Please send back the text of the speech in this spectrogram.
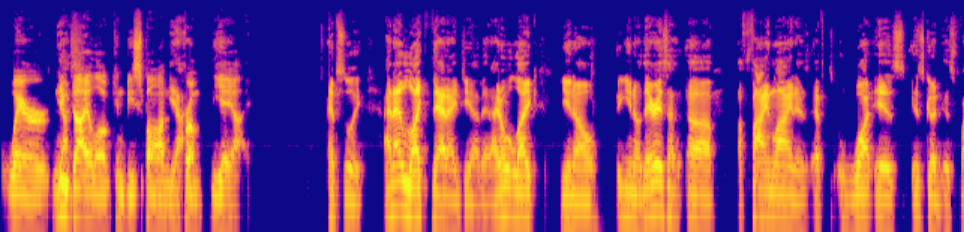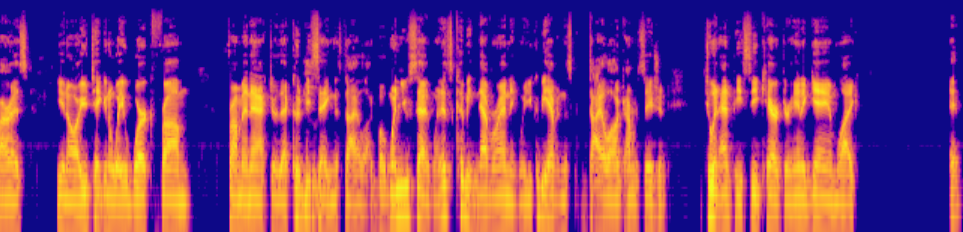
where new Yes. dialogue can be spawned Yeah. from the AI. Absolutely. And I like that idea of it. I don't like, you know, you know, there is a uh, a fine line as if what is is good as far as, you know, are you taking away work from from an actor that could be saying this dialogue. But when you said when it could be never ending, when you could be having this dialogue conversation to an NPC character in a game, like it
